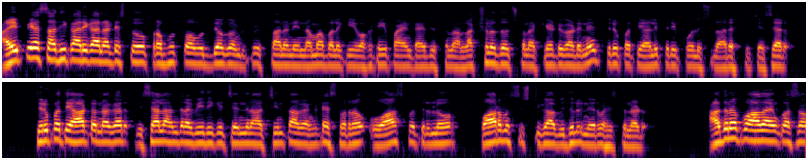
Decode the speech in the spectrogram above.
ఐపీఎస్ అధికారిగా నటిస్తూ ప్రభుత్వ ఉద్యోగం ఇప్పిస్తానని నమ్మబలికి ఒకటి పాయింట్ ఐదు సున్నా లక్షలు దోచుకున్న కేటుగాడిని తిరుపతి అలిపిరి పోలీసులు అరెస్టు చేశారు. తిరుపతి ఆటోనగర్ విశాలాంధ్ర వీధికి చెందిన చింతా వెంకటేశ్వరరావు ఓ ఆసుపత్రిలో ఫార్మసిస్ట్గా విధులు నిర్వహిస్తున్నాడు. అదనపు ఆదాయం కోసం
